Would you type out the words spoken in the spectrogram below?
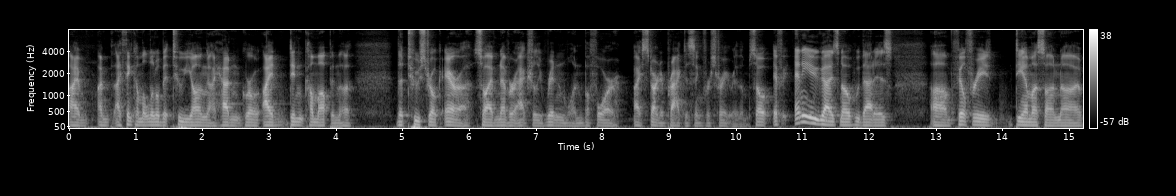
i I'm, i think i'm a little bit too young i hadn't grown i didn't come up in the the two stroke era so i've never actually ridden one before i started practicing for straight rhythm so if any of you guys know who that is um, feel free dm us on uh,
